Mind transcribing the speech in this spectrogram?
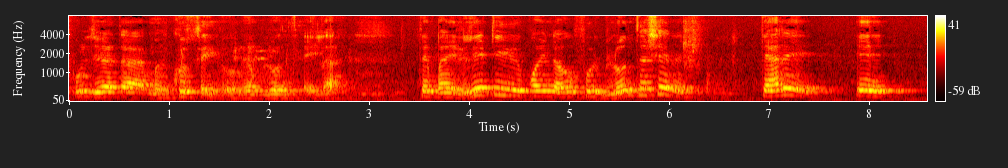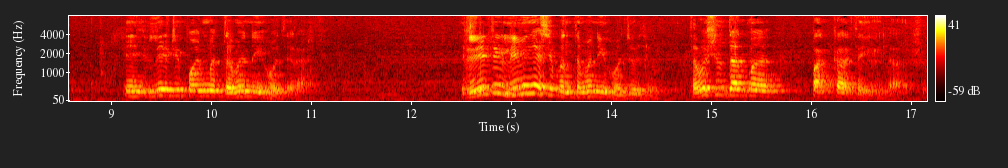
ફૂલ જોયા હતા ખુશ થઈ ગયો બ્લોન થયેલા. તે બાય રિલેટિવ પોઈન્ટ આવું ફૂલ બ્લોન થશે ને, ત્યારે એ એ રિલેટિવ પોઈન્ટમાં તમે નહીં હો જરા રિલેટિવ લિવિંગ હશે, પણ તમે નહીં હોજો જો. તમે શુદ્ધાત્મા પાક્કા થઈ ગયેલા હશો.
